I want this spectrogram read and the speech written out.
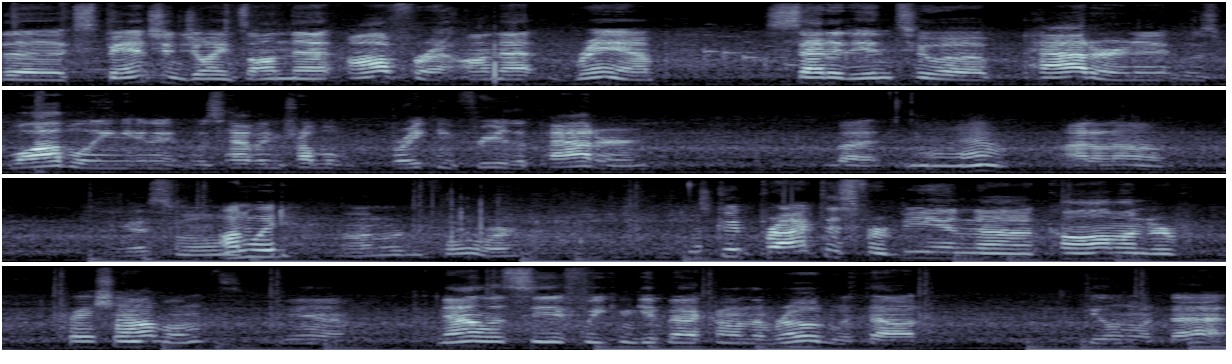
the expansion joints on that off ramp, on that ramp, set it into a pattern and it was wobbling and it was having trouble breaking free of the pattern. But I don't know. I don't know. I guess we'll Onward. onward and forward. It's good practice for being uh, calm under Pressure. problems. Yeah. Now let's see if we can get back on the road without dealing with that.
